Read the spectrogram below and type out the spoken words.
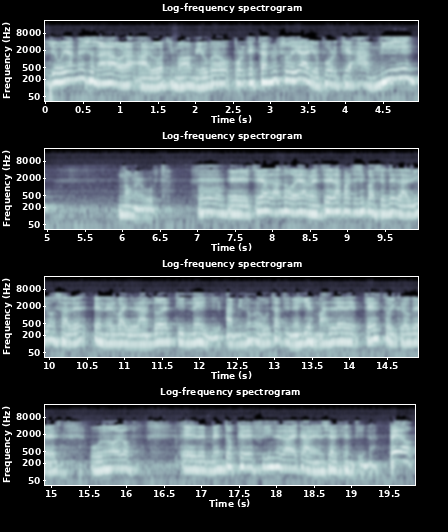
Yo voy a mencionar ahora algo, estimado amigo, pero porque está en nuestro diario, porque a mí no me gusta. Mm. Eh, estoy hablando obviamente de la participación de Lali González en el bailando de Tinelli. A mí no me gusta Tinelli, es más le detesto y creo que es uno de los elementos que define la decadencia argentina. Pero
